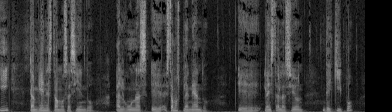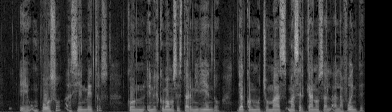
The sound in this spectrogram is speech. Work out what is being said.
Y también estamos haciendo algunas, eh, estamos planeando eh, la instalación de equipo, eh, un pozo a 100 metros, con, en el que vamos a estar midiendo ya con mucho más, más cercanos a la fuente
